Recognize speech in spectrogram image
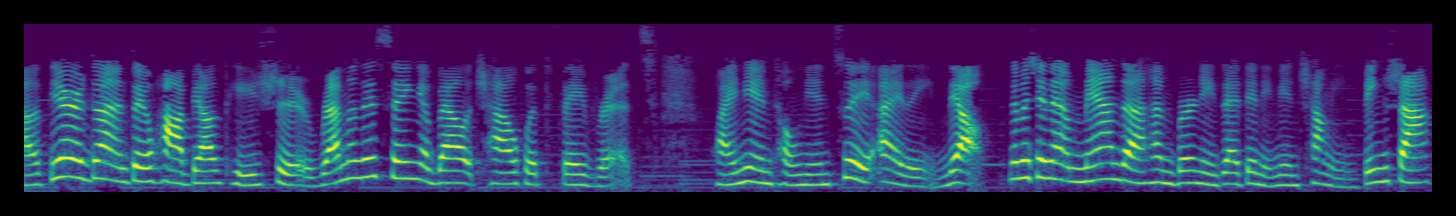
好，第二段对话标题是 Reminiscing about childhood favorites，怀念童年最爱的饮料。那么现在 Amanda 和 Bernie 在店里面畅饮冰沙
